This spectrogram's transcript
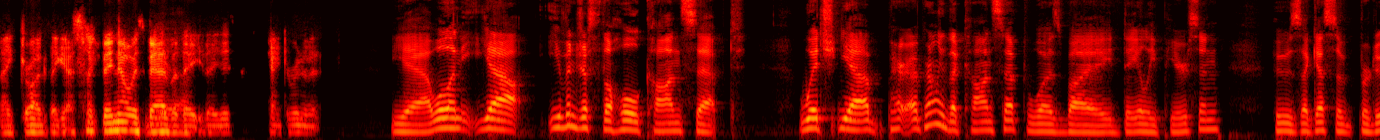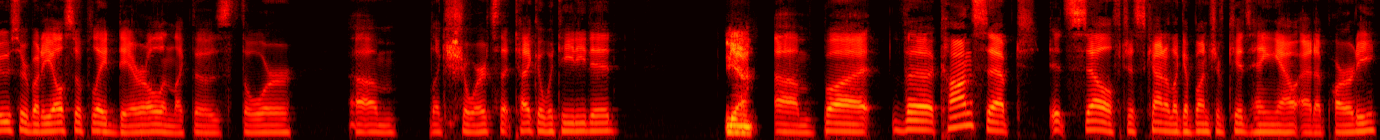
like drugs, I guess. Like they know it's bad, yeah. but they they just can't get rid of it. Yeah, well, and yeah, even just the whole concept, which yeah, apparently the concept was by Daley Pearson, who's I guess a producer, but he also played Daryl in like those Thor, um, like shorts that Taika Waititi did. Yeah. Um, but the concept itself, just kind of like a bunch of kids hanging out at a party,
